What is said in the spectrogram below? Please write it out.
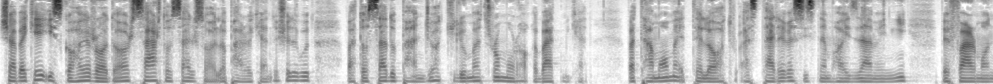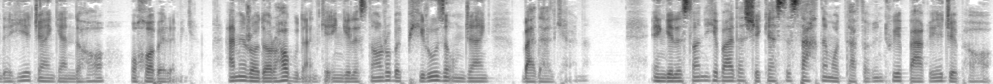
شبکه ایستگاه های رادار سر تا سر ساحل پراکنده شده بود و تا 150 کیلومتر رو مراقبت می‌کرد و تمام اطلاعات رو از طریق سیستم های زمینی به فرماندهی جنگنده ها مخابره می‌کرد. همین رادارها بودند که انگلستان رو به پیروز اون جنگ بدل کردند. انگلستانی که بعد از شکست سخت متفقین توی بقیه جبهه ها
